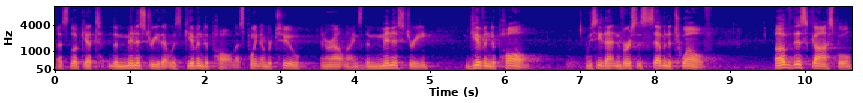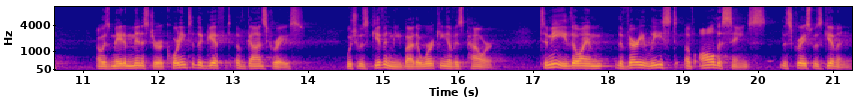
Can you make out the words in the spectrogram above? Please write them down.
let's look at the ministry that was given to Paul. That's point number two in our outlines the ministry given to Paul. We see that in verses 7 to 12. Of this gospel, I was made a minister according to the gift of God's grace, which was given me by the working of his power. To me, though I am the very least of all the saints, this grace was given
